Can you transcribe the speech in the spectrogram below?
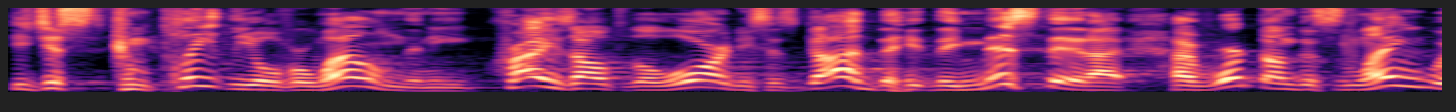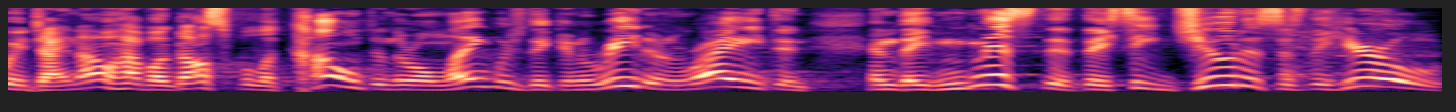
he's just completely overwhelmed and he cries out to the Lord and he says, God, they, they missed it. I, I've worked on this language. I now have a gospel account in their own language they can read and write, and, and they missed it. They see Judas as the hero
